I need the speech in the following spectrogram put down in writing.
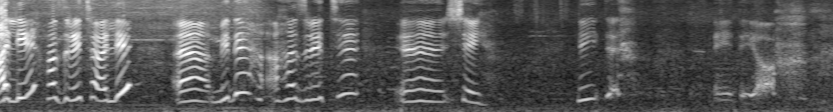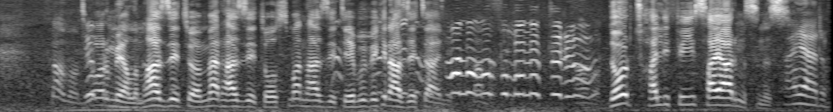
Ali, Hazreti Ali, eee, bir de Hazreti eee, şey neydi? Neydi ya? Tamam yormayalım. Hazreti Ömer, Hazreti Osman, Hazreti Ebu Bekir, Hazreti Ali. Bana nasıl unuturum? Dört halifeyi sayar mısınız? Sayarım.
